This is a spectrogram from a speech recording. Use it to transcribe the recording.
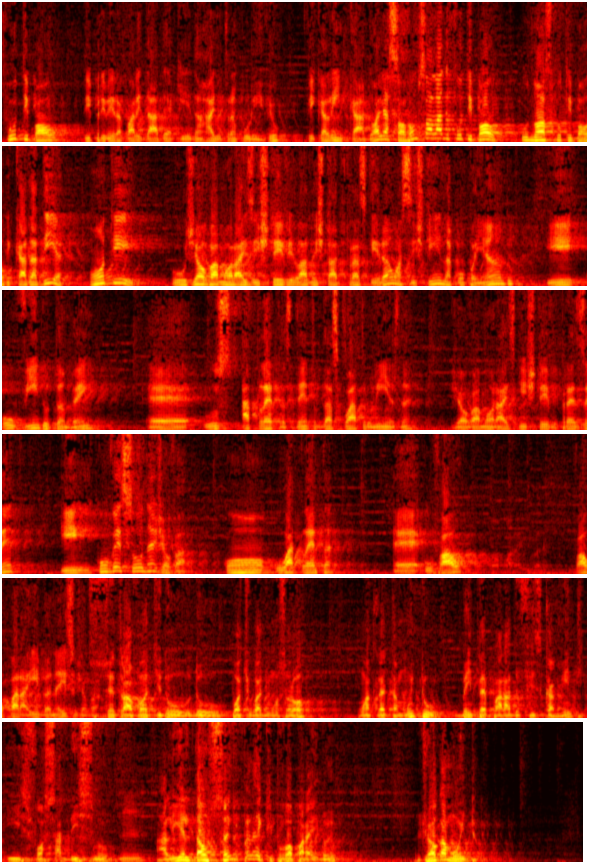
Futebol de primeira qualidade é aqui na Rádio Trampolim, viu? Fica linkado. Olha só, vamos falar de futebol, o nosso futebol de cada dia. Ontem o Jeová Moraes esteve lá no estádio Frasqueirão assistindo, acompanhando e ouvindo também é, os atletas dentro das quatro linhas, né? Jeová Moraes que esteve presente e conversou, né, Jeová, com o atleta é, o Val Valparaíba, não é isso, Jeová? Centroavante do, do Potiguar de Mossoró. Um atleta muito bem preparado fisicamente e esforçadíssimo. Hum. Ali ele dá o sangue pela equipe do Valparaíba, viu? Joga muito.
